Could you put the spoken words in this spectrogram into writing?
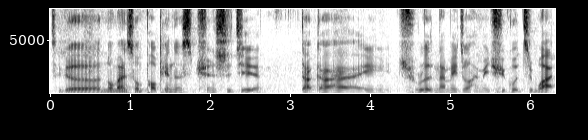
这个诺曼颂跑遍了全世界，大概除了南美洲还没去过之外，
